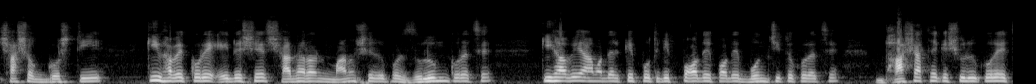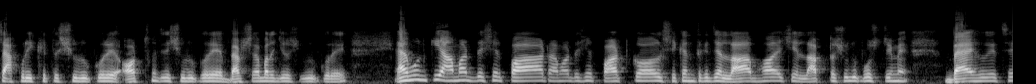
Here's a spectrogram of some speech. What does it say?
শাসক গোষ্ঠী কীভাবে করে এই দেশের সাধারণ মানুষের উপর জুলুম করেছে, কীভাবে আমাদেরকে প্রতিটি পদে পদে বঞ্চিত করেছে, ভাষা থেকে শুরু করে চাকরি ক্ষেত্রে শুরু করে অর্থনীতি শুরু করে ব্যবসা বাণিজ্য শুরু করে এমনকি আমার দেশের পাট, আমার দেশের পাট কল সেখান থেকে যে লাভ হয় সে লাভটা শুধু পশ্চিমে ব্যয় হয়েছে।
